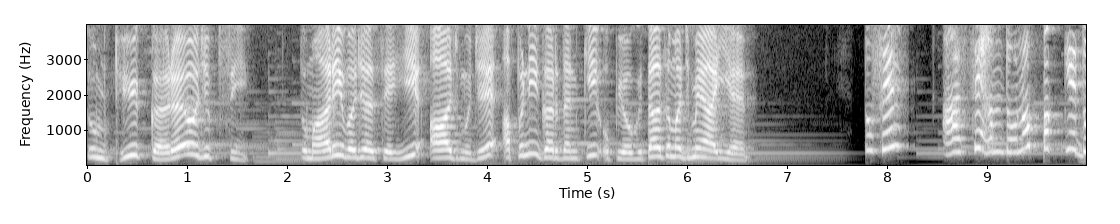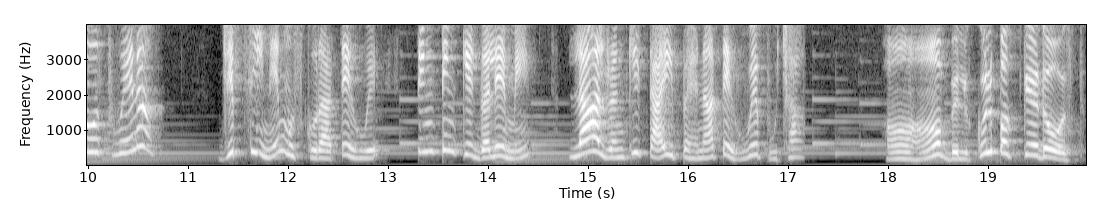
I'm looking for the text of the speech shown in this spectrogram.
तुम ठीक कह रहे हो जिप्सी। तुम्हारी वजह से ही आज मुझे अपनी गर्दन की उपयोगिता समझ में आई है। तो फिर आज से हम दोनों पक्के दोस्त हुए ना? जिप्सी ने मुस्कुराते हुए टिंग टिंग के गले में लाल रंग की टाई पहनाते हुए पूछा हाँ हाँ बिल्कुल पक्के दोस्त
